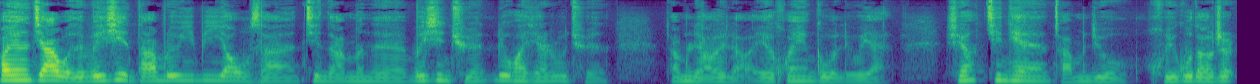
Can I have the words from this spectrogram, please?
欢迎加我的微信 w e b 幺五三，进咱们的微信群，六块钱入群。咱们聊一聊，也欢迎给我留言。行，今天咱们就回顾到这儿。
